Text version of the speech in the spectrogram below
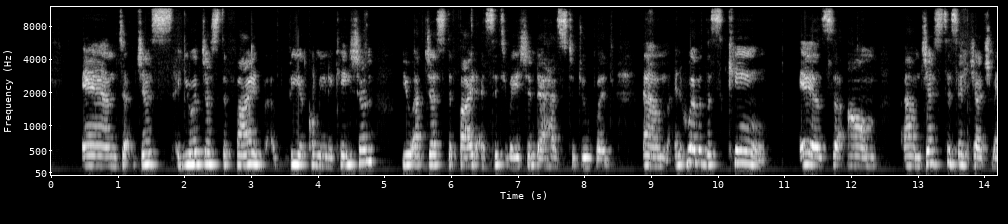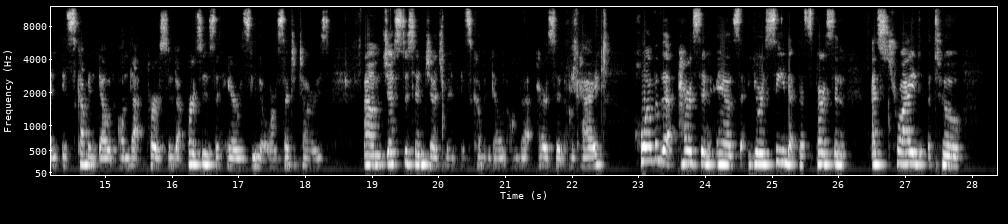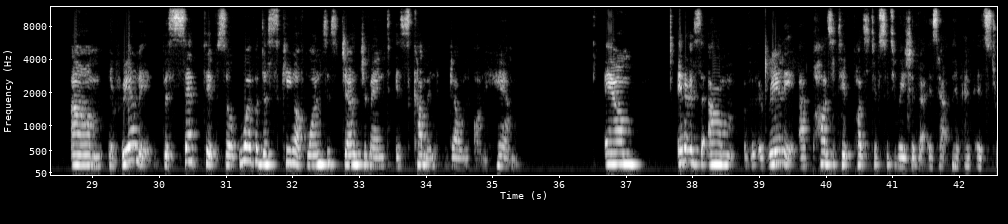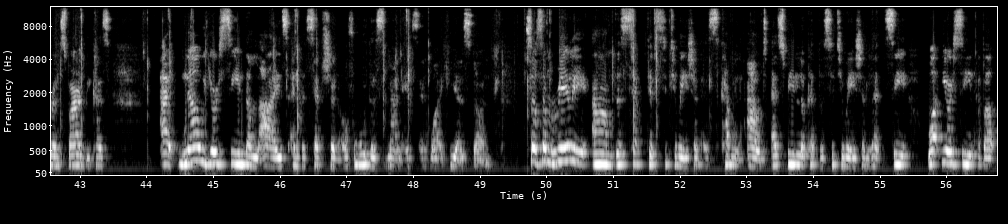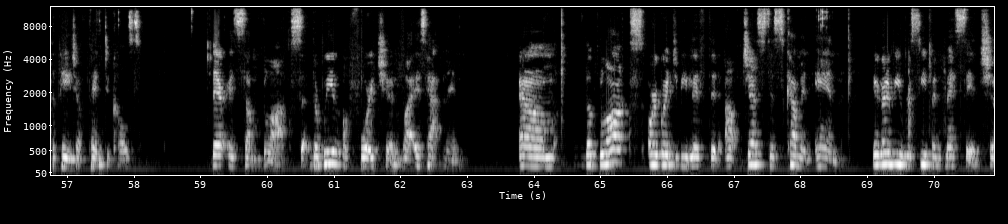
And just you have justified via communication. You have justified a situation that has to do with um, and whoever this king is um, um, justice and judgment is coming down on that person. That person is an Aries Leo or Sagittarius. Um, justice and judgment is coming down on that person okay whoever that person is you're seeing that this person has tried to um, really deceptive. So whoever this king of wands is judgment is coming down on him. Um it is um really a positive positive situation that is happening and it's transparent because I, uh, now you're seeing the lies and deception of who this man is and what he has done so some really um, deceptive situation is coming out as we look at the situation. Let's see what you're seeing about the page of Pentacles. There is some blocks. The Wheel of Fortune. What is happening? Um, the blocks are going to be lifted up. Justice coming in. You're going to be receiving message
